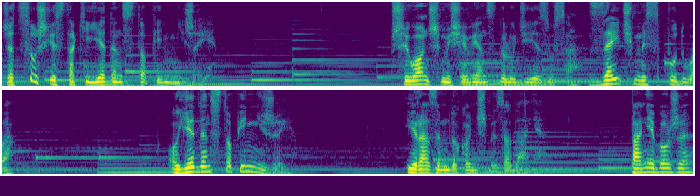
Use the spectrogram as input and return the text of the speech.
że cóż jest taki jeden stopień niżej. Przyłączmy się więc do ludzi Jezusa. Zejdźmy z pudła o jeden stopień niżej i razem dokończmy zadanie. Panie Boże,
